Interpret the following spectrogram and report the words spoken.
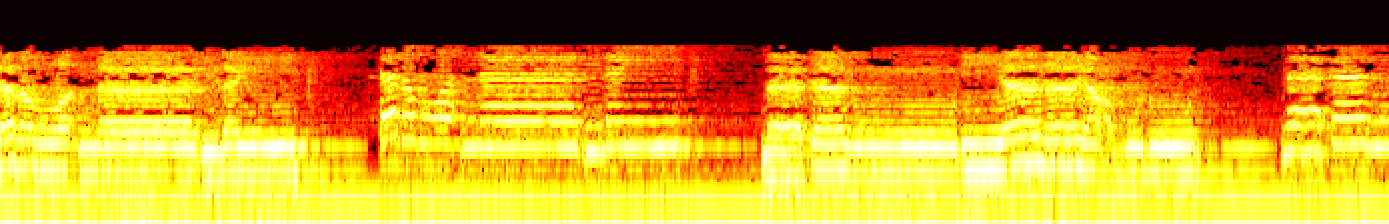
تبرأنا إليك. تبرأنا إليك. ما كانوا إيانا يعبدون. ما كانوا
